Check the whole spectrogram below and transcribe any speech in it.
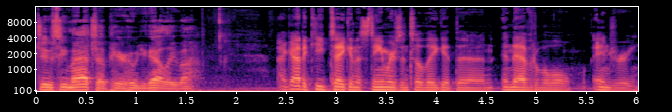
Juicy matchup here. Who you got, Levi? I got to keep taking the Steamers until they get the inevitable injury.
